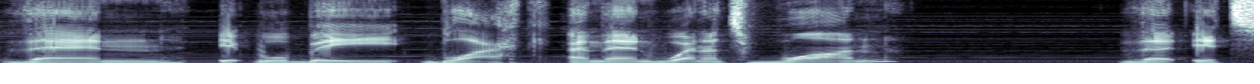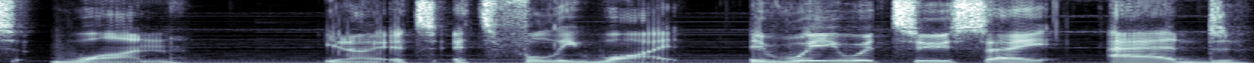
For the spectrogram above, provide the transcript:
then it will be black. And then when it's one, that it's one. You know, it's it's fully white. If we were to say add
